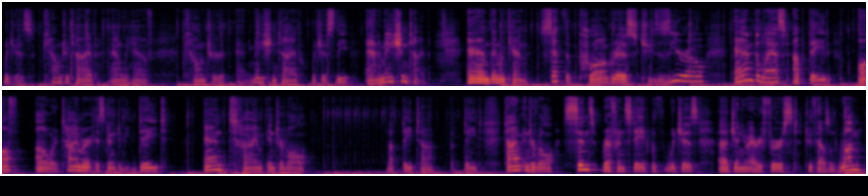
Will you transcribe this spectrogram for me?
which is counter type, and we have counter animation type, which is the animation type. And then we can set the progress to zero, and the last update of our timer is going to be date and time interval, not data, but date, time interval since reference date, with which is uh, January 1st, 2001.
